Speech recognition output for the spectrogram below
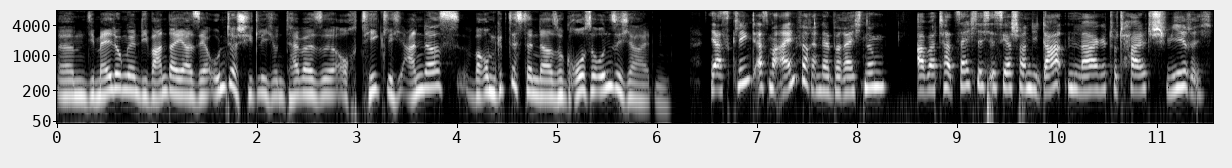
Ähm, die Meldungen, die waren da ja sehr unterschiedlich und teilweise auch täglich anders. Warum gibt es denn da so große Unsicherheiten? Ja, es klingt erstmal einfach in der Berechnung, aber tatsächlich ist ja schon die Datenlage total schwierig.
